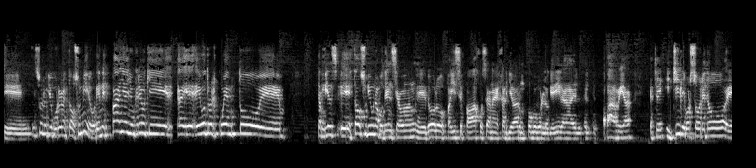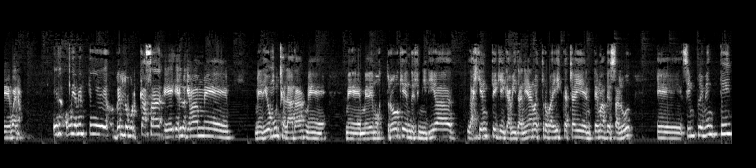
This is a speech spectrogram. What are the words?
eh, eso es lo que ocurrió en Estados Unidos. En España yo creo que eh, es otro el cuento. eh, también eh, Estados Unidos es una potencia, eh, todos los países para abajo se van a dejar llevar un poco por lo que diga el, el, el ¿cachai? Y Chile por sobre todo, eh, bueno, él, obviamente verlo por casa eh, es lo que más me, dio mucha lata, me, me, me demostró que en definitiva la gente que capitanea nuestro país, ¿cachai? En temas de salud, eh, simplemente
